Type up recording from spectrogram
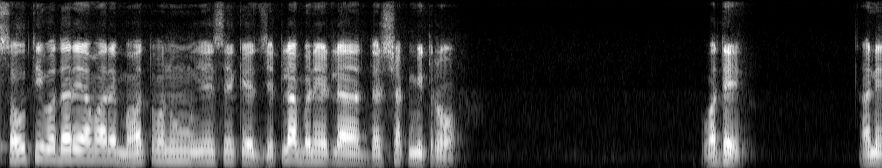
સૌથી વધારે અમારે મહત્વનું એ છે કે જેટલા બને એટલા દર્શક મિત્રો વધે અને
